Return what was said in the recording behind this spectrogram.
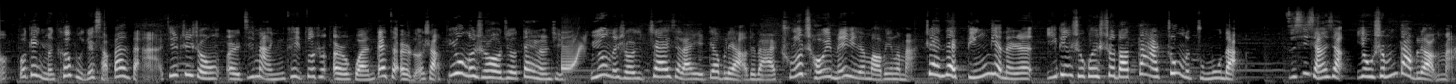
我给你们科普一个小办法啊，就是这种耳机嘛，你可以做成耳环戴在耳朵上，用的时候就戴上去，不用的时候就摘下来也掉不了，对吧？除了丑也没别的毛病了嘛。站在顶点的人一定是会受到大众的瞩目的。仔细想想，有什么大不了的嘛？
